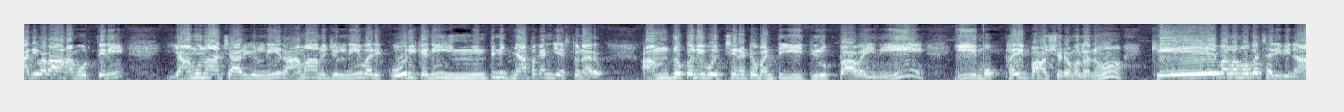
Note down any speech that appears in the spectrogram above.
ఆదివరాహమూర్తిని యామునాచార్యుల్ని రామానుజుల్ని వారి కోరికని ఇన్నింటిని జ్ఞాపకం చేస్తున్నారు. అందుకొని వచ్చినటువంటి ఈ తిరుప్పావైని ఈ ముప్పై పాశురములను కేవలముగా చదివినా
